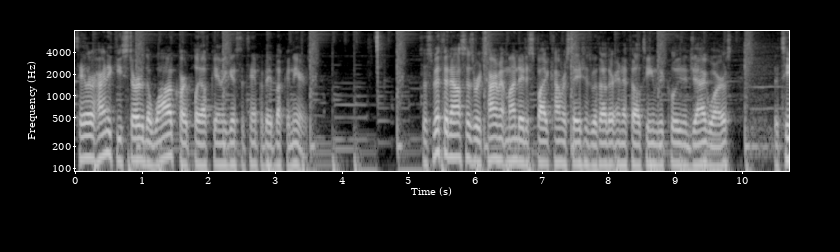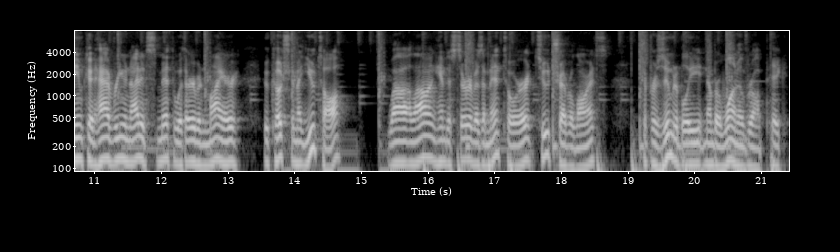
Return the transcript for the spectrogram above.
Taylor Heinicke started the wild card playoff game against the Tampa Bay Buccaneers. So Smith announced his retirement Monday despite conversations with other NFL teams, including the Jaguars. The team could have reunited Smith with Urban Meyer, who coached him at Utah, while allowing him to serve as a mentor to Trevor Lawrence, to presumably number one overall pick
